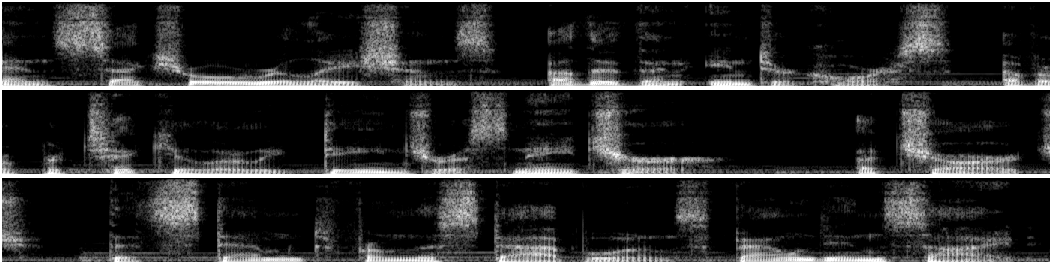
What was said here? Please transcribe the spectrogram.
and sexual relations other than intercourse of a particularly dangerous nature, a charge that stemmed from the stab wounds found inside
